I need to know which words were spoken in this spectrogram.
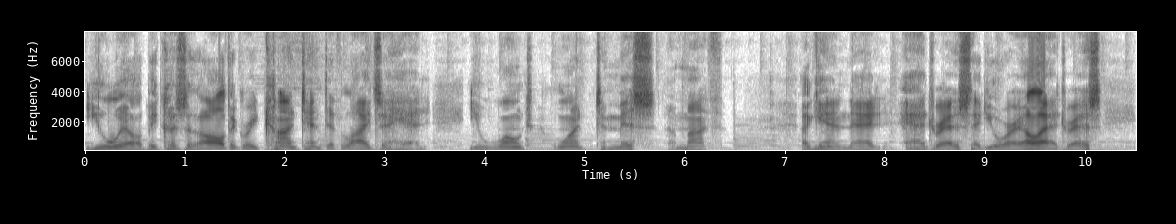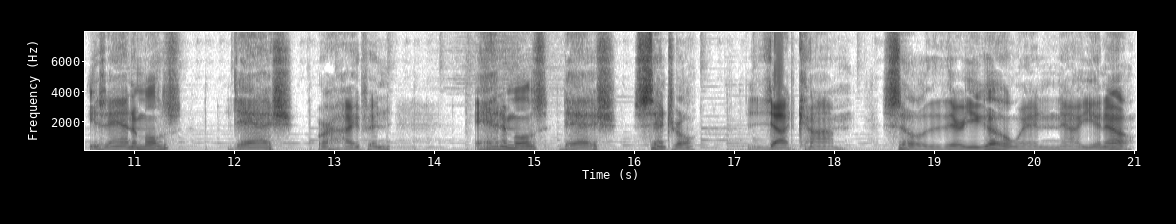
you will because of all the great content that lies ahead. You won't want to miss a month. Again, that address, that URL address, is animals dash or hyphen animals dash central.com. So there you go, and now you know.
